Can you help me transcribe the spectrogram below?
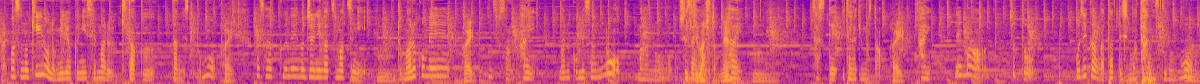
はい、まあ、その企業の魅力に迫る企画なんですけども、はい、まあ、昨年の12月末に、えっと、丸米みそさん、はい、丸米さんの,、まあ、あの取材を、ね、はい、うん、させていただきました。はい、はい、でまあちょっとお時間が経ってしまったんですけども、うん、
